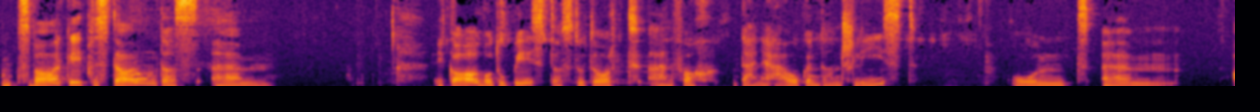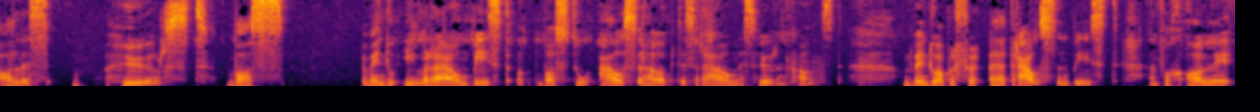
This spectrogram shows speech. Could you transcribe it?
Und zwar geht es darum, dass ähm, egal wo du bist, dass du dort einfach deine Augen dann schließt und ähm, alles hörst, was, wenn du im Raum bist, was du außerhalb des Raumes hören kannst. Und wenn du aber für, äh, draußen bist, einfach alle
